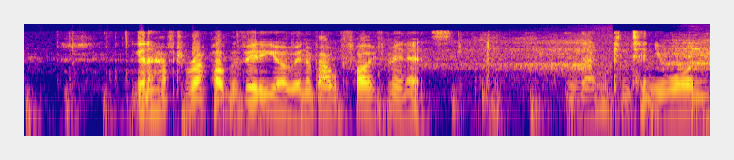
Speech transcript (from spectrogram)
I'm gonna have to wrap up the video in about five minutes and then continue on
